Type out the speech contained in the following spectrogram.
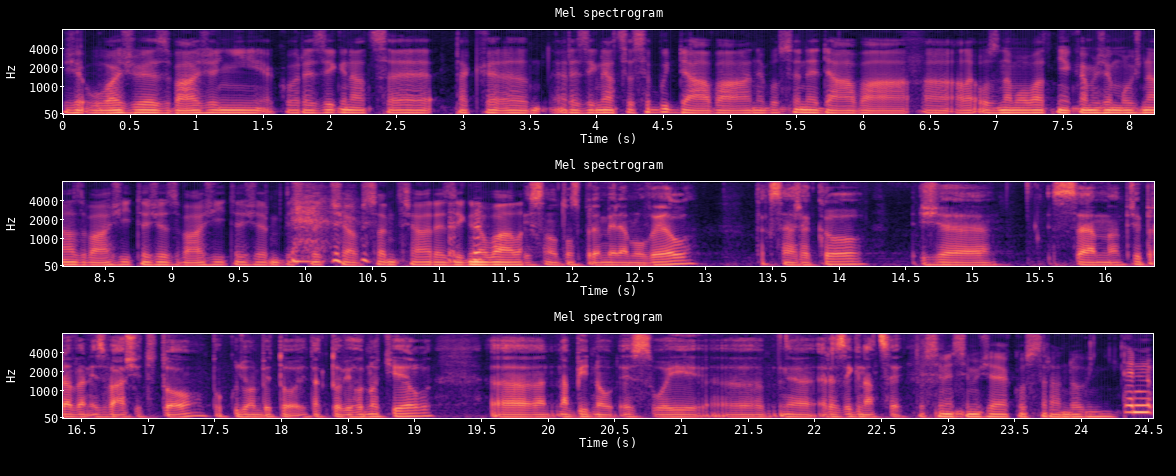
že uvažuje zvážení jako rezignace, tak eh, rezignace se buď dává, nebo se nedává, ale oznamovat někam, že možná zvážíte, že zvážíte, že byste časem třeba rezignoval. Když jsem o tom s premiérem mluvil, tak jsem řekl, že jsem připraven i zvážit to, pokud on by to i takto vyhodnotil, eh, nabídnout i svoji eh, rezignaci. To si myslím, že je jako srandovní. Ten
